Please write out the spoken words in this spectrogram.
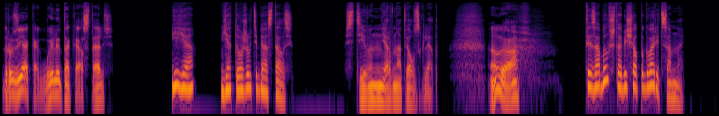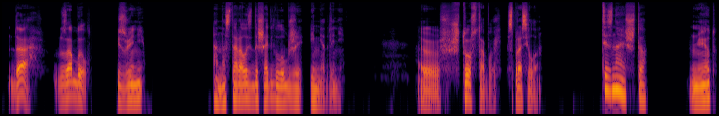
Друзья как были, так и остались». «И я. Я тоже у тебя осталась». Стивен нервно отвел взгляд. «Ну да». «Ты забыл, что обещал поговорить со мной?» «Да, забыл. Извини». Она старалась дышать глубже и медленней. «Э, «Что с тобой?» — спросил он. «Ты знаешь, что?» «Нет,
